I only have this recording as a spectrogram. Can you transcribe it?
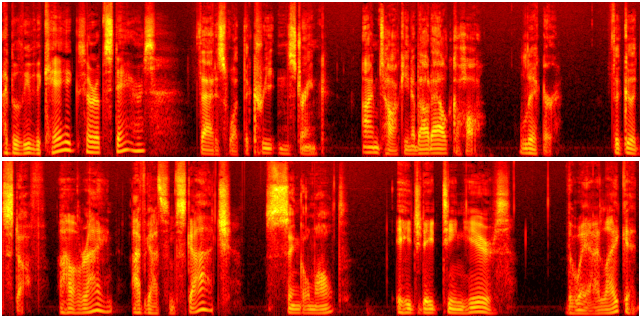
I believe the kegs are upstairs. That is what the cretins drink. I'm talking about alcohol, liquor, the good stuff. All right. I've got some scotch. Single malt. Aged 18 years. The way I like it.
